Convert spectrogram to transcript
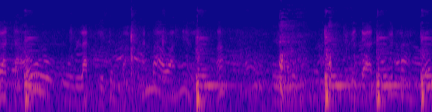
aja. udah tahu ulat gitu bahkan bawahnya lemah itu dijatuhin lembut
